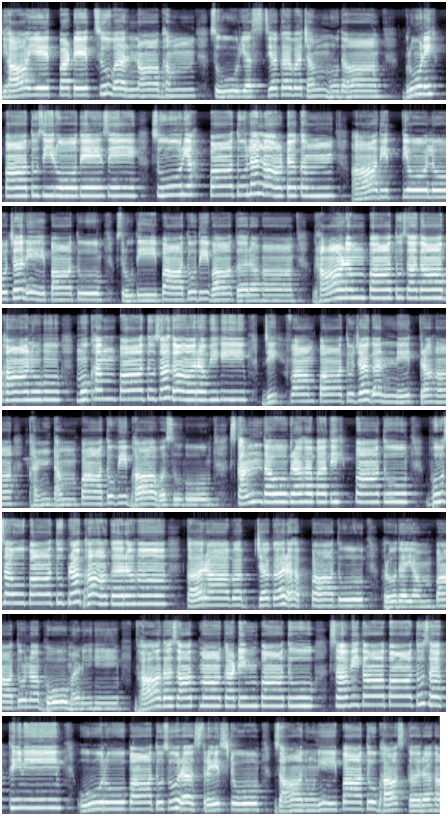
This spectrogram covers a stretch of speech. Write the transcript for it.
ध्यायेत्पठेत् सुवर्णाभं सूर्यस्य कवचं मुदा गृणिः पातु शिरोदेशे सूर्यः पातु ललाटकम् आदित्यो लोचने पातु श्रुति पातु दिवाकरः घ्राणं पातु सदा भानुः मुखं पातु सदा रविः जिह्वां पातु जगन्नेत्रः कण्ठं पातु विभावसुः। स्कन्दौ ग्रहपतिः पातु भुजौ पातु प्रभाकरः। करावब्जकरः पातु हृदयं पातु नभोमणिः द्वादशात्मा कटिं पातु सविता पातु ऊरु पातु सुरश्रेष्ठो। जानुनी पातु भास्करः।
